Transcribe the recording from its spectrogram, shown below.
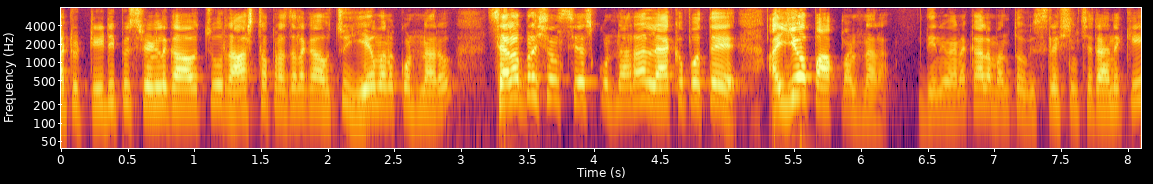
అటు టీడీపీ శ్రేణులు కావచ్చు రాష్ట్ర ప్రజలు కావచ్చు ఏమనుకుంటున్నారు? సెలబ్రేషన్స్ చేసుకుంటున్నారా? లేకపోతే అయ్యో పాపం అంటున్నారా? దీని వెనకాల మనతో విశ్లేషించడానికి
